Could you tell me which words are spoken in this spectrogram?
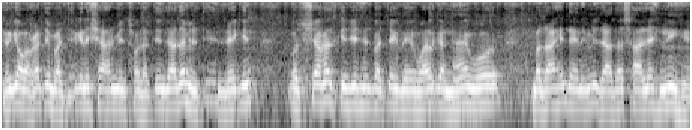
کیونکہ وقت بچے کے لیے شہر میں سہولتیں زیادہ ملتی ہیں، لیکن اس شخص کی جس نے بچے کی دیکھ بھال کرنا ہے، وہ بظاہر دینے میں زیادہ صالح نہیں ہے۔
